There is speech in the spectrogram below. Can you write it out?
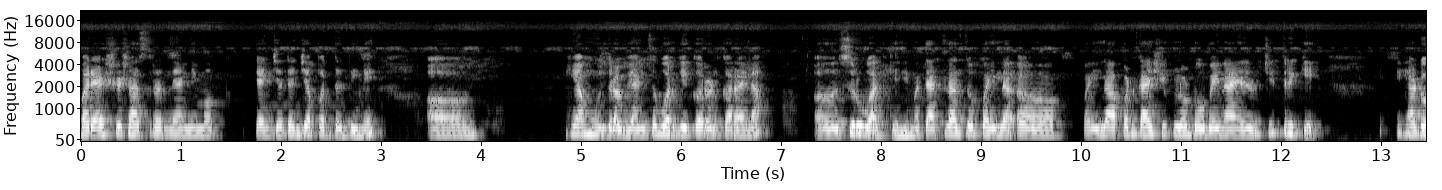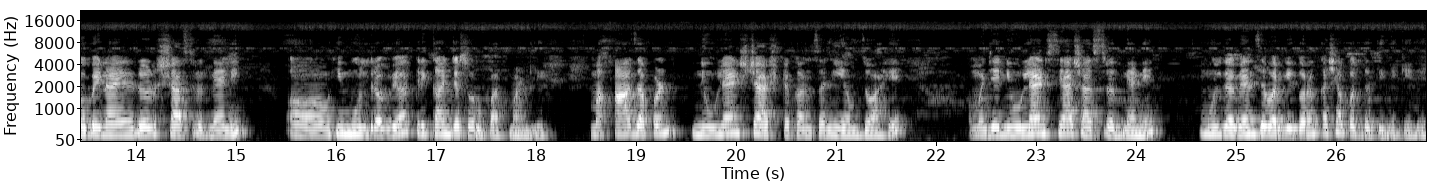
बऱ्याचशा शास्त्रज्ञांनी मग त्यांच्या त्यांच्या पद्धतीने ह्या मूलद्रव्यांचं वर्गीकरण करायला सुरुवात केली. मग त्यातला जो पहिला पहिला आपण काय शिकलो? डोबेनायरची त्रिके. ह्या डोबेनायर शास्त्रज्ञांनी ही मूलद्रव्य त्रिकांच्या स्वरूपात मांडली. मग आज आपण न्यूलँड्सच्या अष्टकांचा नियम जो आहे म्हणजे न्यूलँड्स या शास्त्रज्ञाने मूलद्रव्यांचे वर्गीकरण कशा पद्धतीने केले?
